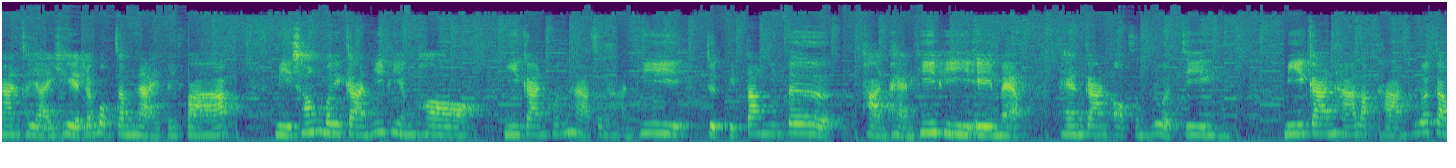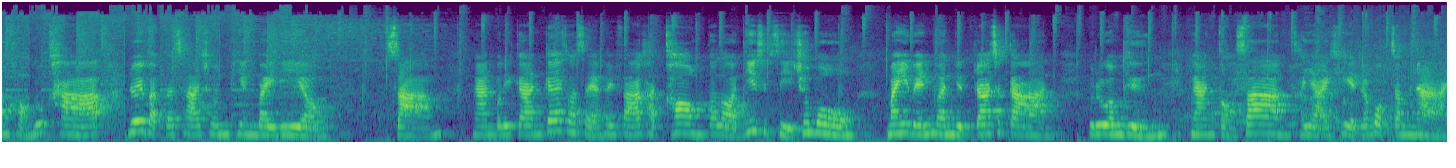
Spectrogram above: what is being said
งานขยายเขตระบบจำหน่ายไฟฟ้า มีช่องบริการที่เพียงพอ มีการค้นหาสถานที่จุดติดตั้งมิเตอร์ ผ่านแผนที่ PEA Map แทนการออกสำรวจจริง มีการหาหลักฐานธุรกรรมของลูกค้าด้วยบัตรประชาชนเพียงใบเดียว 3. งานบริการแก้กระแสไฟฟ้าขัดข้องตลอด 24 ชั่วโมง ไม่เว้นวันหยุดราชการ รวมถึงงานก่อสร้างขยายเขตระบบจำหน่าย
